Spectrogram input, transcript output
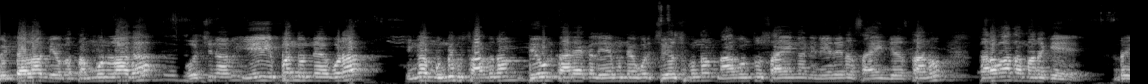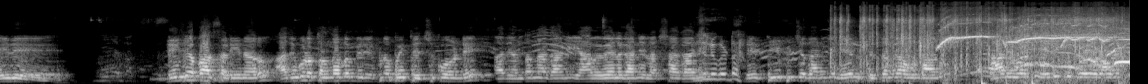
బిడ్డలా మీ ఒక తమ్మునిలాగా వచ్చినాను. ఏ ఇబ్బంది ఉన్నా కూడా ఇంకా ముందుకు సాగుదాం. దేవుని కార్యక్రమాలు ఏమున్నా కూడా చేసుకుందాం. నా వంతు సాయంగా నేను ఏదైనా సాయం చేస్తాను. తర్వాత మనకి ఇది డీజే బాక్స్ అడిగినారు. అది కూడా తొందరలో మీరు ఎప్పుడో పోయి తెచ్చుకోండి. అది ఎంతన్నా కానీ యాభై వేలు కానీ లక్ష కానీ నేను తీపిచ్చడానికి నేను సిద్ధంగా ఉన్నాను దాని వరకు ఎదిగిపోయేదానికి.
